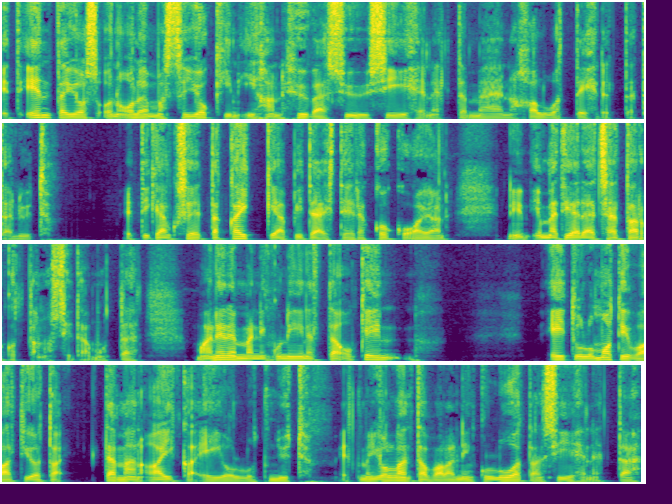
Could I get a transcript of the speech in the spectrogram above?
että entä jos on olemassa jokin ihan hyvä syy siihen, että mä en halua tehdä tätä nyt. Että ikään kuin se, että kaikkea pitäisi tehdä koko ajan, niin ja mä tiedän, että sä et tarkoittanut sitä, mutta mä oon enemmän niin, kuin niin että okei, ei tullut motivaatiota, tämän aika ei ollut nyt. Että mä jollain tavalla niin kuin luotan siihen, että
